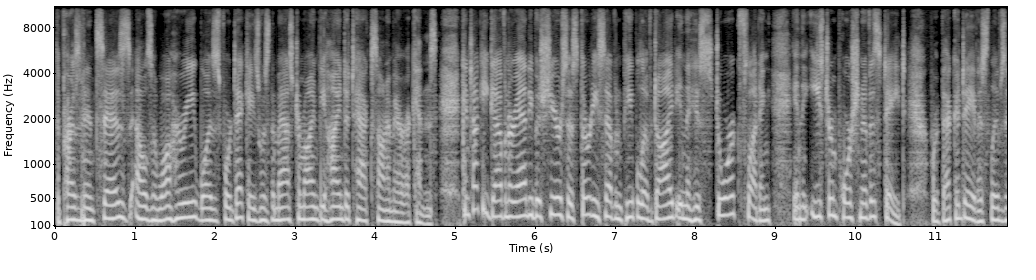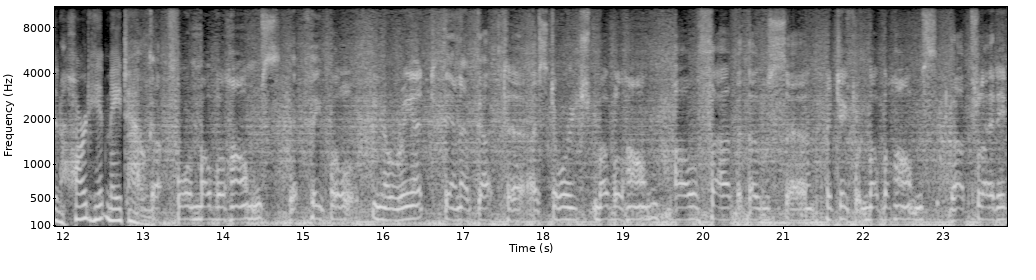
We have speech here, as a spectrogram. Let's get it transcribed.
The president says al Zawahiri was for decades was the mastermind behind attacks on Americans. Kentucky Governor Andy Beshear says 37 people have died in the historic flooding in the eastern portion of his state. Rebecca Davis lives in hard-hit Maytown. I've got four mobile homes that people, you know, rent. Then I've got uh, a storage mobile home. All five of those uh, particular mobile homes got flooded.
